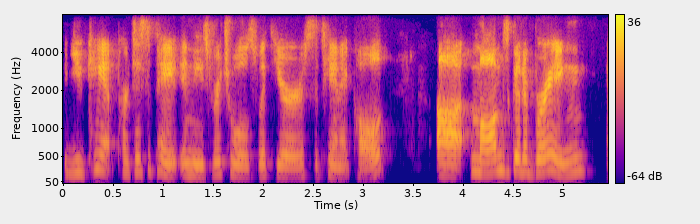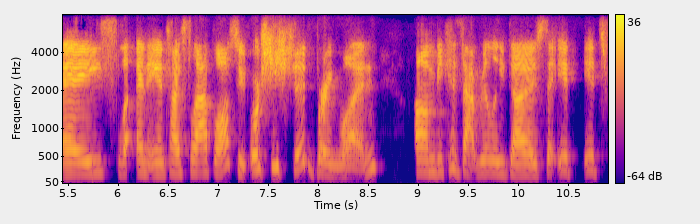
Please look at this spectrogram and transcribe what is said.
you can't participate in these rituals with your satanic cult," uh, mom's going to bring a an anti-SLAPP lawsuit, or she should bring one, um, because that really does. It it's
